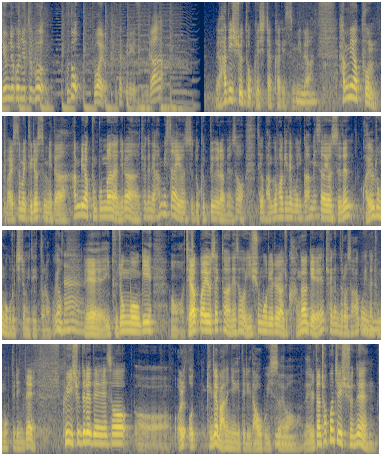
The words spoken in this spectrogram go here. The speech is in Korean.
기움조건 유튜브 구독, 좋아요 부탁드리겠습니다. 네, 핫이슈 토크 시작하겠습니다. 음. 한미약품 말씀을 드렸습니다. 한미약품뿐만 아니라 최근에 한미사이언스도 급등을 하면서 제가 방금 확인해 보니까 한미사이언스는 과열 종목으로 지정이 돼 있더라고요. 네. 예, 이 두 종목이 어, 제약바이오 섹터 안에서 이슈몰이를 아주 강하게 최근 들어서 하고 있는 음. 종목들인데 그 이슈들에 대해서 어, 얼- 어, 굉장히 많은 얘기들이 나오고 있어요. 음. 네, 일단 첫 번째 이슈는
